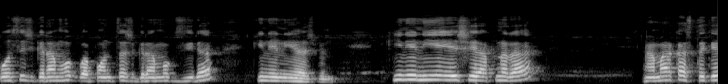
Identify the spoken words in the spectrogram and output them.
পঁচিশ গ্রাম হোক বা পঞ্চাশ গ্রাম হোক জিরা কিনে নিয়ে আসবেন। কিনে নিয়ে এসে আপনারা আমার কাছ থেকে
